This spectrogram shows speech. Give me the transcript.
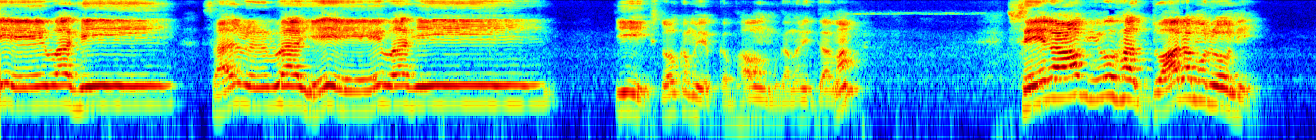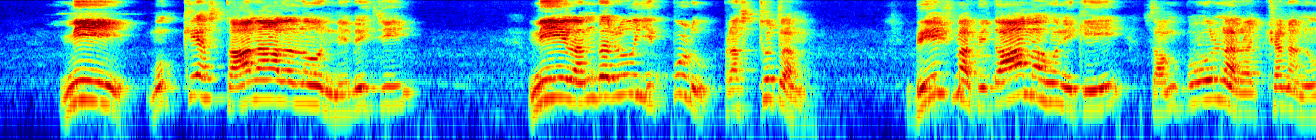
ఏవ హి. సర్వ ఈ శ్లోకం యొక్క భావం గమనిద్దామా? సేనావ్యూహ ద్వారములోని మీ ముఖ్య స్థానాలలో నిలిచి మీరందరూ ఇప్పుడు ప్రస్తుతం భీష్మ పితామహునికి సంపూర్ణ రక్షణను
